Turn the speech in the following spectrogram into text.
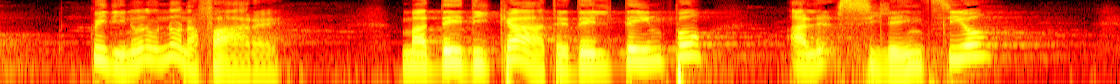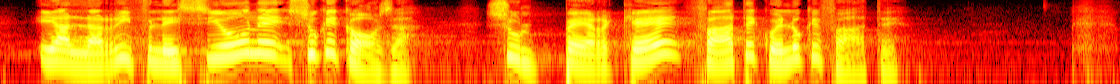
quindi non, non a fare, ma dedicate del tempo al silenzio e alla riflessione su che cosa? Sul perché fate quello che fate.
